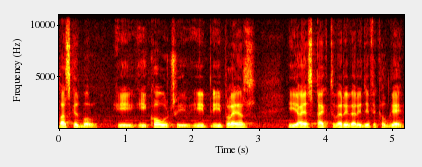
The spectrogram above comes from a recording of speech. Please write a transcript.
basketball i, i coach i, i, i players i I expect very, very difficult game.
